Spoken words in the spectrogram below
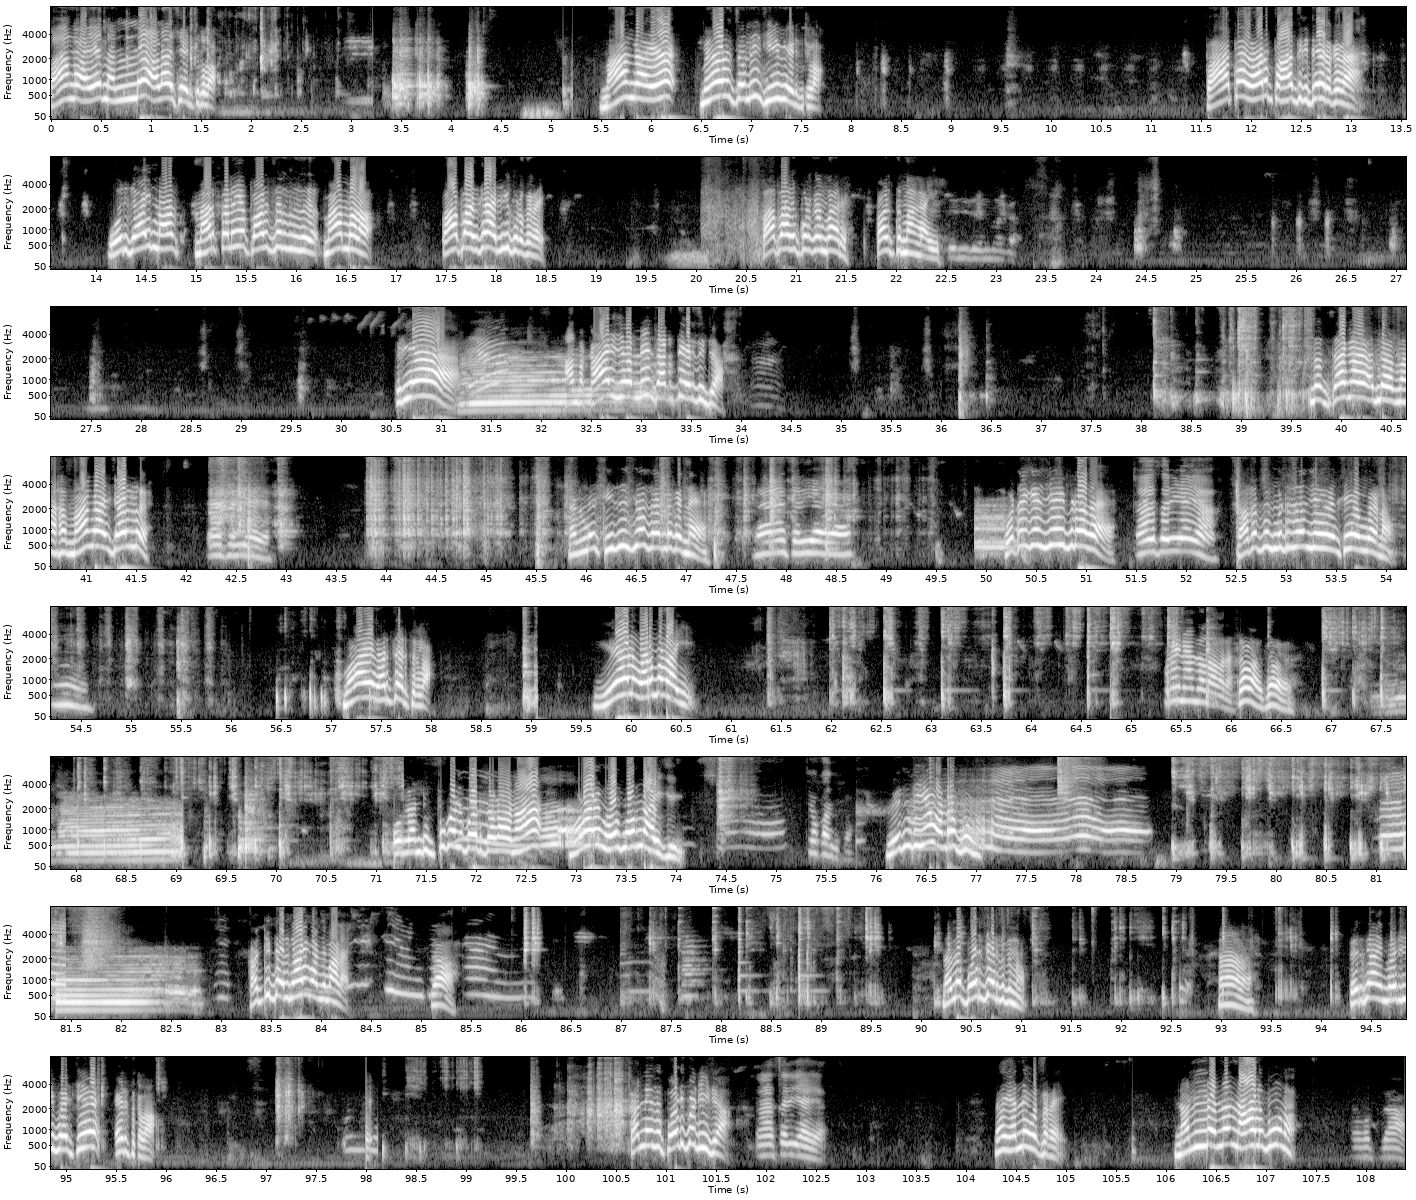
மாங்காயை நல்லா அலாசி எடுத்துக்கலாம். மாங்காயை மேல சொல்லி சீவி எடுத்துக்கலாம் பாப்பா வேற பார்த்துக்கிட்டே இருக்கிறா ஒரு காய் மர மரத்தலையே பழுத்திருந்தது மாம்பழம். பாப்பாவுக்கு அள்ளி கொடுக்குறேன் பாப்பாவுக்கு கொடுக்குறேன் பாரு பழுத்து மாங்காய். பிரியா? அந்த காய் சொல்லி தடுத்து எடுத்துட்டா. இந்த தேங்காய் அந்த மாங்காய் சொல்லு சரியாயா நல்லா சிரிச்சா கண்டுக்கண்ணே சரியாயா. கொட்டைக்கு செய்யக்கூடாத? ஆ சரியாயா. சதப்பு மட்டும் தான் செய்ய வேணும். மாயை வறுத்து எடுத்துக்கலாம். ஏழு வரமலாயி நான் சொல்ல வரேன். ஒரு ரெண்டு உப்புக்கல் போட்டு சொல்லணும் மிளகாய் ஒரு பொண்ணு உட்காந்துக்கோ. வெந்தயம் ஒன்றரை பூணும் கட்டி பெருங்காயம் கொஞ்சம் மேலே. நல்லா பொரிச்சு எடுத்துக்கணும். ஆ. பெருங்காயம் பொரிச்சு வச்சு எடுத்துக்கலாம். கண்ணு இது பொடி பண்ணிட்டா ஆ சரியாயா? நான் எண்ணெய் ஊத்துறேன். நல்லெண்ணெய் நாலு பூணு ஓகேடா.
